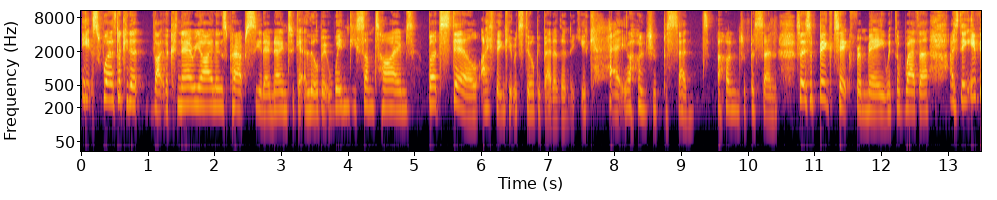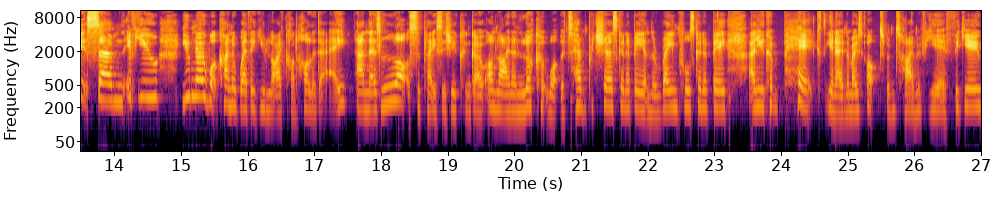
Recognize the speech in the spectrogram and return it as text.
It's worth looking at like the Canary Islands, perhaps, you know, known to get a little bit windy sometimes. But still, I think it would still be better than the UK, 100%. 100%. So it's a big tick from me with the weather. I think if it's um if you you know what kind of weather you like on holiday and there's lots of places you can go online and look at what the temperature is going to be and the rainfall is going to be and you can pick, you know, the most optimum time of year for you.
